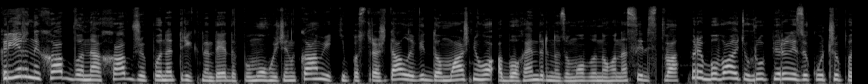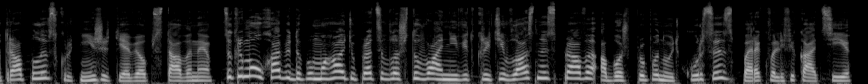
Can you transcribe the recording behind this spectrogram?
Кар'єрний хаб вона хаб вже понад рік надає допомогу жінкам, які постраждали від домашнього або гендерно зумовленого насильства, перебувають у групі ризику чи потрапили в скрутні життєві обставини. Зокрема, у хабі допомагають у працевлаштуванні, відкритті власної справи або ж пропонують курси з перекваліфікації.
